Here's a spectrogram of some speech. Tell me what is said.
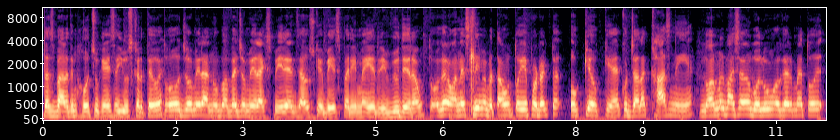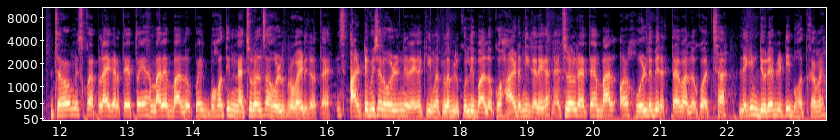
दस बारह दिन हो चुके हैं इसे यूज़ करते हुए। तो जो मेरा अनुभव है, जो मेरा एक्सपीरियंस है, उसके बेस पर ही मैं ये रिव्यू दे रहा हूँ। तो अगर ऑनेस्टली मैं बताऊँ तो ये प्रोडक्ट ओके ओके है, कुछ ज़्यादा खास नहीं है। नॉर्मल भाषा में बोलूँ, अगर मैं तो जब हम इसको अप्लाई करते हैं तो ये हमारे बालों को एक बहुत ही नेचुरल सा होल्ड प्रोवाइड करता है। इस आर्टिफिशियल होल्ड नहीं रहेगा कि मतलब बिल्कुल ही बालों को हार्ड नहीं करेगा। नेचुरल रहते हैं बाल और होल्ड भी रखता है बालों को अच्छा लेकिन ड्यूरेबिलिटी बहुत कम है।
